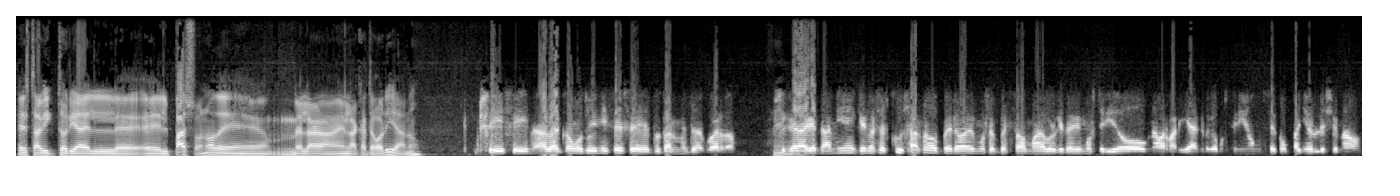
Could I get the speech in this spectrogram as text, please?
esta victoria, el, el paso, ¿no? De, de la, en la categoría, ¿no? Sí, sí, ahora como tú dices, eh, totalmente de acuerdo. Sí que, que también, que no es excusa, no, pero hemos empezado mal porque también hemos tenido una barbaridad. Creo que hemos tenido 11 compañeros lesionados,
